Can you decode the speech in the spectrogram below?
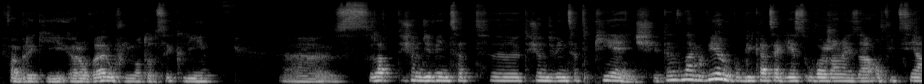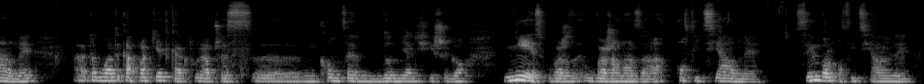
fabryki rowerów i motocykli e, z lat 1900, 1905. Ten znak w wielu publikacjach jest uważany za oficjalny, ale to była taka plakietka, która przez e, koncern do dnia dzisiejszego nie jest uważana za oficjalny symbol, oficjalny E,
